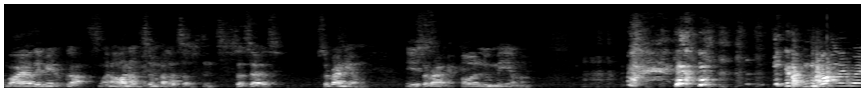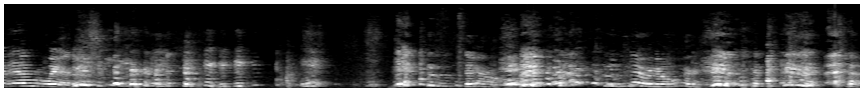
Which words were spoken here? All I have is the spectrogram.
Why are they made of glass? Why and are why not some other substance, such as Ceranium. Yes. Ceramic. Or aluminum. Molly went everywhere. this is terrible. this is never gonna work.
